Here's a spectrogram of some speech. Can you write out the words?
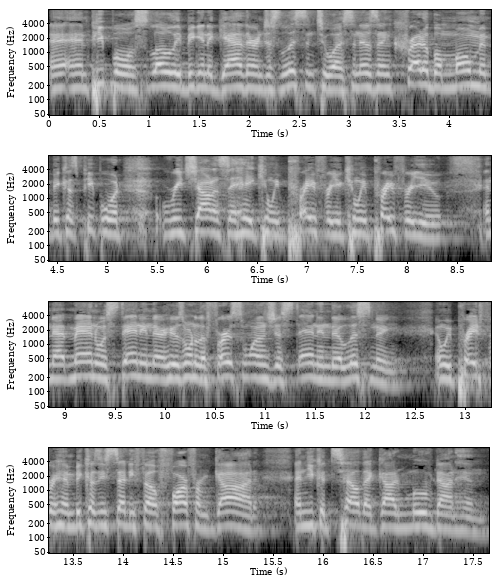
and, people slowly begin to gather and just listen to us. And it was an incredible moment because people would reach out and say, Hey, can we pray for you? Can we pray for you? And that man was standing there. He was one of the first ones just standing there listening. And we prayed for him because he said he felt far from God. And you could tell that God moved on him.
